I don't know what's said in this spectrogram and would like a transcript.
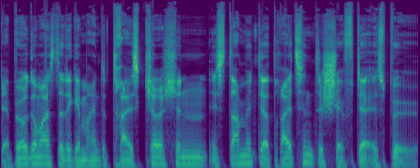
Der Bürgermeister der Gemeinde Treiskirchen ist damit der 13. Chef der SPÖ.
